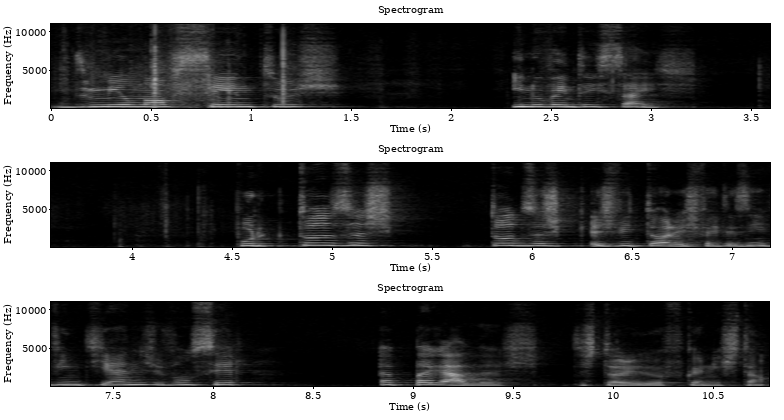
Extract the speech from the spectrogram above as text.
de 1996. Porque todas as, todas as, as vitórias feitas em 20 anos vão ser apagadas da história do Afeganistão.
